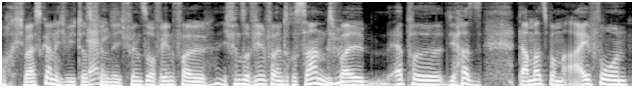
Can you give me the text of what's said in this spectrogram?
Ach, ich weiß gar nicht, wie ich das Ehrlich? finde. Ich finde es auf jeden Fall, ich finde es auf jeden Fall interessant, mhm. weil Apple ja damals beim iPhone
